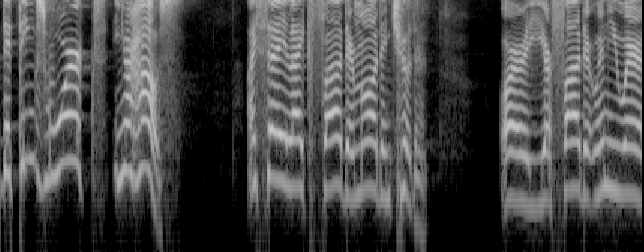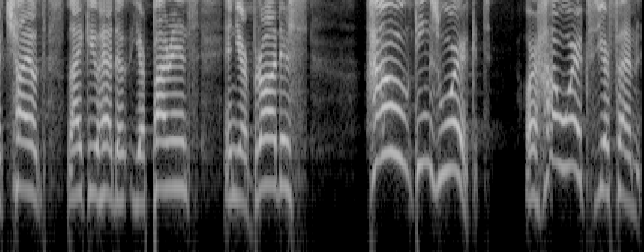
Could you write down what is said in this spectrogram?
the things works in your house. I say like father mother, and children. Or your father, when you were a child, like you had uh, your parents and your brothers. how things worked or how works your family.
